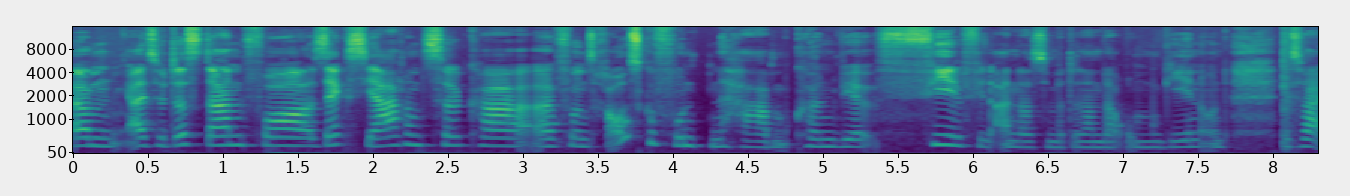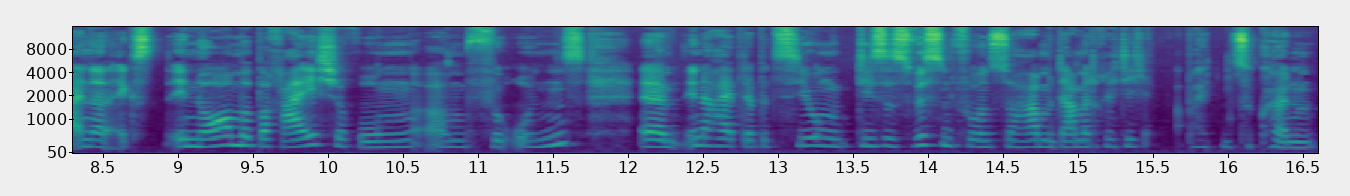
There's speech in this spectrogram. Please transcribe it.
ähm, als wir das dann vor sechs Jahren circa äh, für uns rausgefunden haben, können wir viel, viel anders miteinander umgehen. Und das war eine enorme Bereicherung ähm, für uns, ähm, innerhalb der Beziehung dieses Wissen für uns zu haben und damit richtig arbeiten zu können.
